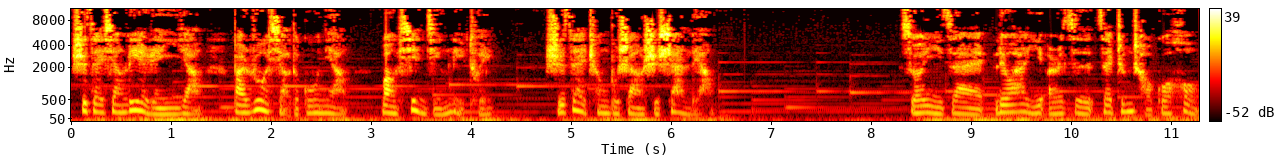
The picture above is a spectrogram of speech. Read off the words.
是在像猎人一样把弱小的姑娘往陷阱里推。实在称不上是善良，所以在刘阿姨儿子在争吵过后，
